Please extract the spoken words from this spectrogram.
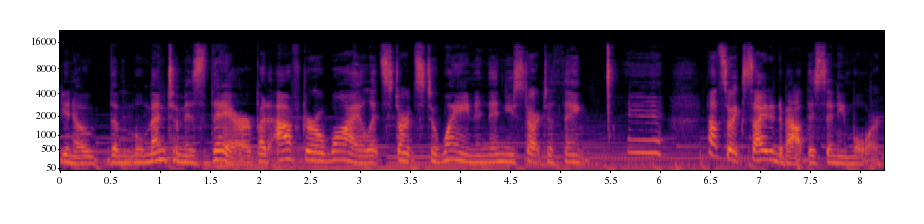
you know, the momentum is there, but after a while it starts to wane, and then you start to think, eh, not so excited about this anymore.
